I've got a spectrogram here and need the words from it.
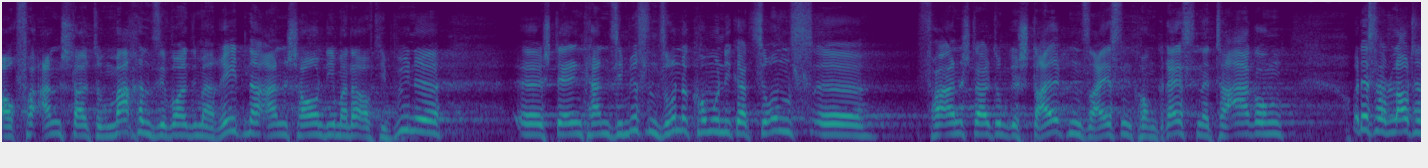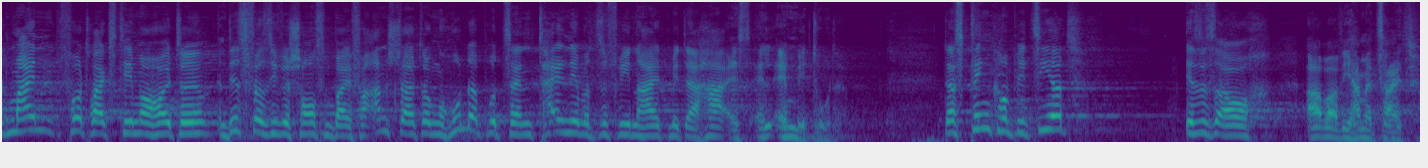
auch Veranstaltungen machen. Sie wollen sich mal Redner anschauen, die man da auf die Bühne äh, stellen kann. Sie müssen so eine Kommunikationsveranstaltung äh, gestalten, sei es ein Kongress, eine Tagung. Und deshalb lautet mein Vortragsthema heute dispersive Chancen bei Veranstaltungen, 100% Teilnehmerzufriedenheit mit der HSLM-Methode. Das klingt kompliziert, ist es auch, aber wir haben ja Zeit.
